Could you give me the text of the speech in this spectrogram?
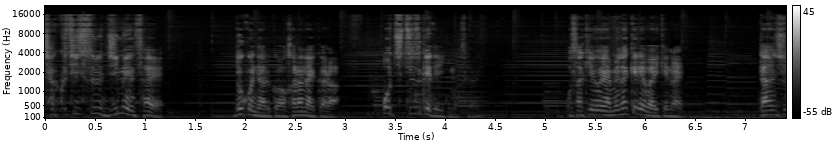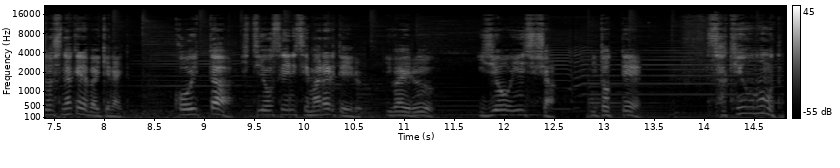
着地する地面さえどこにあるかわからないから落ち続けていきますよね。お酒をやめなければいけない。断酒をしなければいけない。こういった必要性に迫られているいわゆる異常飲酒者にとって酒を飲むと。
